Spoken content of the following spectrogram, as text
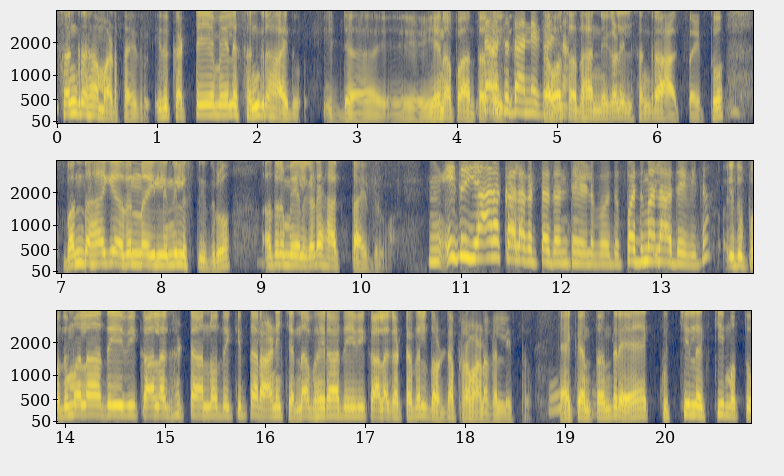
ಸಂಗ್ರಹ ಮಾಡ್ತಾ ಇದ್ರು. ಇದು ಕಟ್ಟೆಯ ಮೇಲೆ ಸಂಗ್ರಹ ಇದು. ಏನಪ್ಪಾ ಅಂತಂದ್ರೆ ದವಸ ಧಾನ್ಯಗಳು ಇಲ್ಲಿ ಸಂಗ್ರಹ ಆಗ್ತಾ ಇತ್ತು. ಬಂದ ಹಾಗೆ ಅದನ್ನ ಇಲ್ಲಿ ನಿಲ್ಲಿಸ್ತಿದ್ರು. ಅದರ ಮೇಲ್ಗಡೆ ಹಾಕ್ತಾ ಇದ್ರು. ಇದು ಯಾರ ಕಾಲಘಟ್ಟದಂತ ಹೇಳ್ಬೋದು? ಪದ್ಮಲಾದೇವಿದ ಇದು ಪದ್ಮಲಾದೇವಿ ಕಾಲಘಟ್ಟ ಅನ್ನೋದಕ್ಕಿಂತ ರಾಣಿ ಚೆನ್ನಭೈರಾದೇವಿ ಕಾಲಘಟ್ಟದಲ್ಲಿ ದೊಡ್ಡ ಪ್ರಮಾಣದಲ್ಲಿತ್ತು. ಯಾಕಂತಂದ್ರೆ ಕುಚ್ಚಿಲಕ್ಕಿ ಮತ್ತು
